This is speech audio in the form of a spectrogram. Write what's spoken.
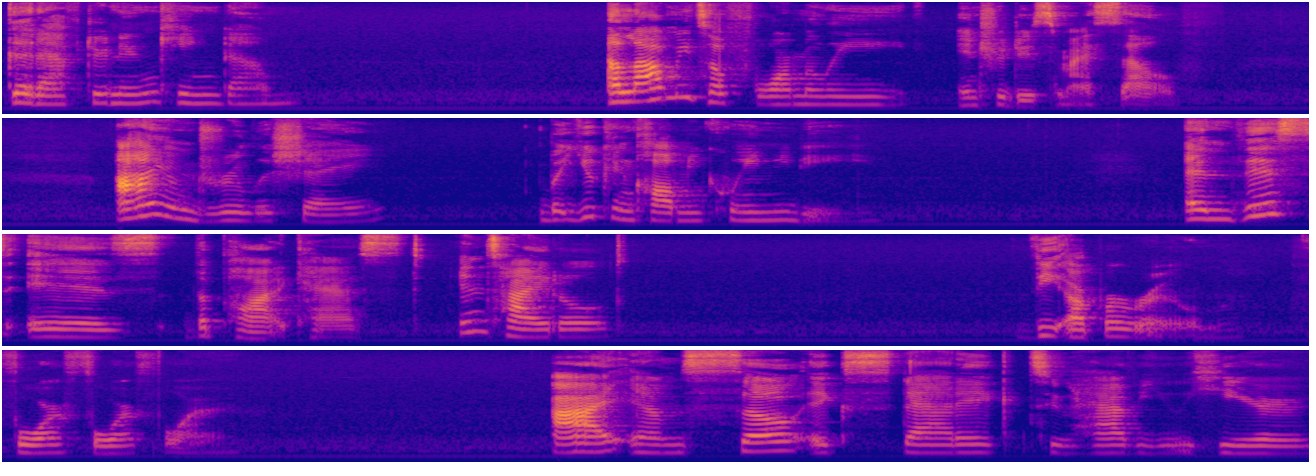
Good afternoon, Kingdom. Allow me to formally introduce myself. I am Drew Lachey, but you can call me Queenie D. And this is the podcast entitled The Upper Room 444. I am so ecstatic to have you here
